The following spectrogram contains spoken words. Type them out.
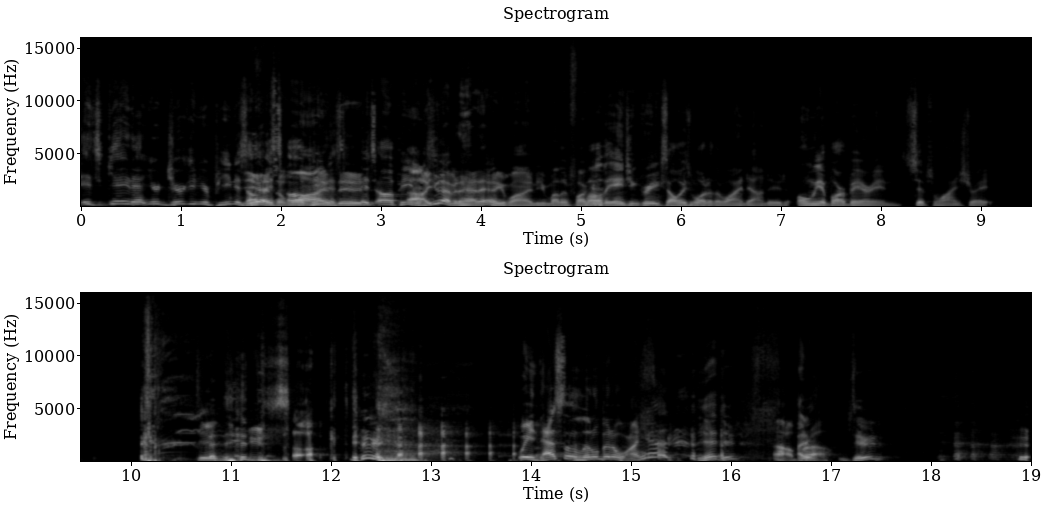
It's gay that you're jerking your penis yeah, off. it's, It's, a wine, penis. dude. It's a penis. Oh, you haven't had any wine, you motherfucker. well, the ancient Greeks always water their wine down, dude. Only a barbarian sips wine straight. Dude, you suck, dude. Wait, that's a little bit of wine you had? Yeah, dude. Oh, I- bro. dude.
